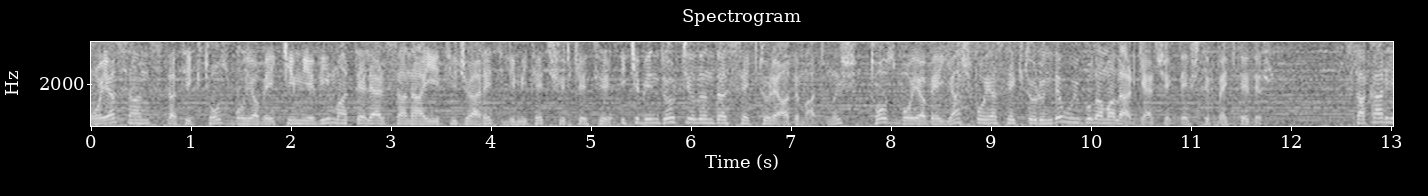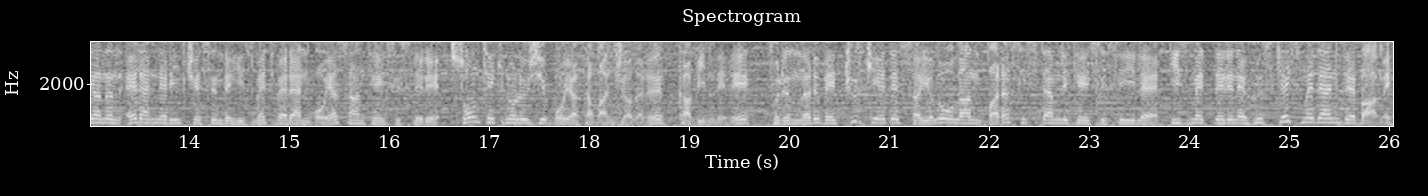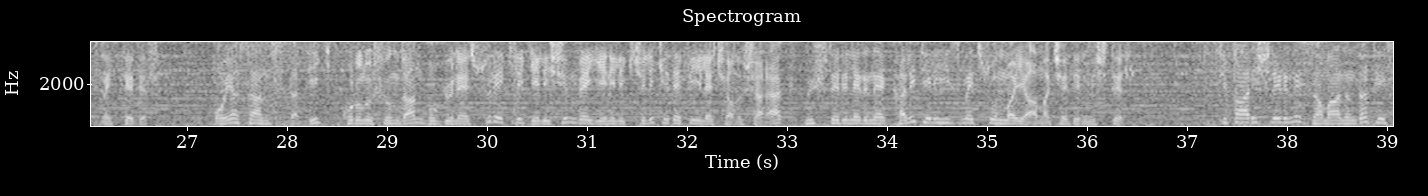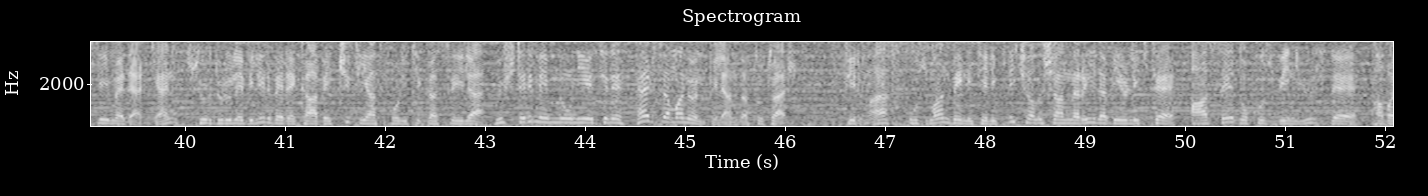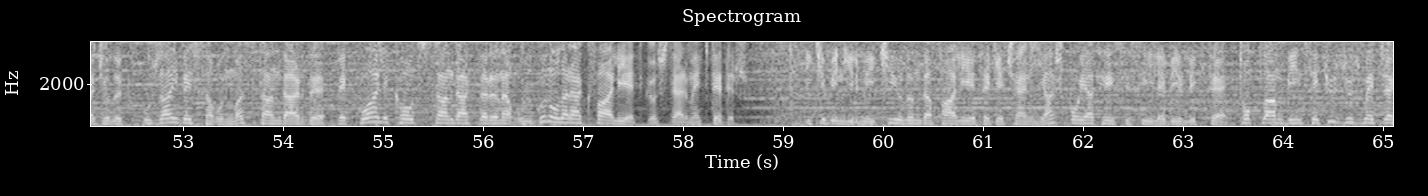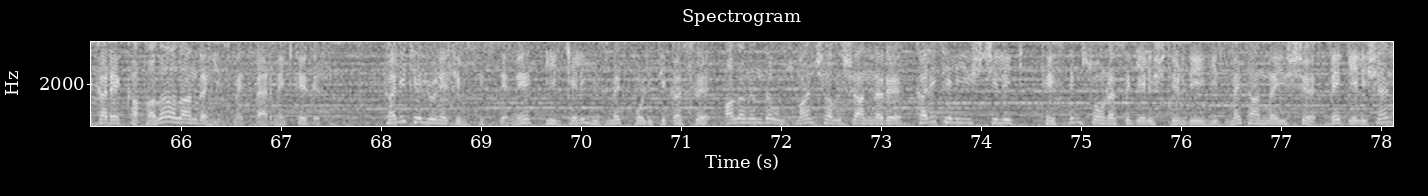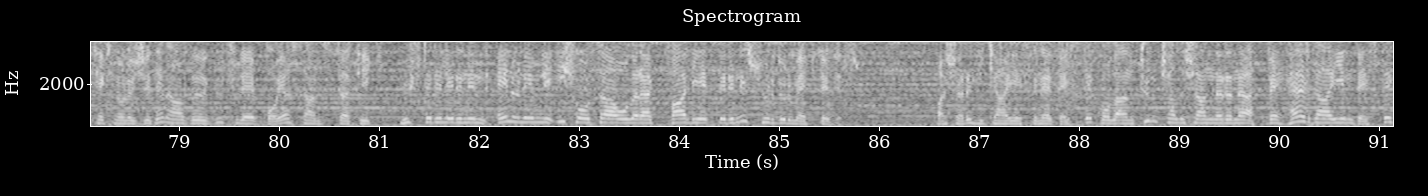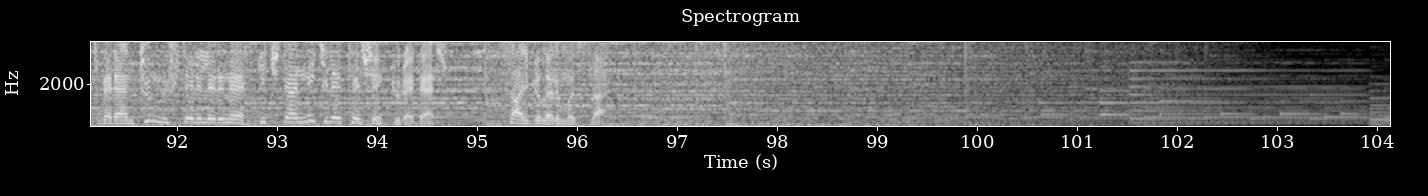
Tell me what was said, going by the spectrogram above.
Boyasan Statik Toz Boya ve Kimyevi Maddeler Sanayi Ticaret Limited şirketi 2004 yılında sektöre adım atmış, toz boya ve yaş boya sektöründe uygulamalar gerçekleştirmektedir. Sakarya'nın Erenler ilçesinde hizmet veren Boyasan tesisleri, son teknoloji boya tabancaları, kabinleri, fırınları ve Türkiye'de sayılı olan bara sistemli tesisiyle hizmetlerine hız kesmeden devam etmektedir. Boyasan Statik, kuruluşundan bugüne sürekli gelişim ve yenilikçilik hedefiyle çalışarak müşterilerine kaliteli hizmet sunmayı amaç edinmiştir. Siparişlerini zamanında teslim ederken sürdürülebilir ve rekabetçi fiyat politikasıyla müşteri memnuniyetini her zaman ön planda tutar. Firma, uzman ve nitelikli çalışanlarıyla birlikte AS9100D havacılık, uzay ve savunma standardı ve Qualicode standartlarına uygun olarak faaliyet göstermektedir. 2022 yılında faaliyete geçen yaş boya tesisiyle birlikte toplam 1800 metrekare kapalı alanda hizmet vermektedir. Kalite yönetim sistemi, ilkeli hizmet politikası, alanında uzman çalışanları, kaliteli işçilik, teslim sonrası geliştirdiği hizmet anlayışı ve gelişen teknolojiden aldığı güçle Boyasan Statik, müşterilerinin en önemli iş ortağı olarak faaliyetlerini sürdürmektedir başarı hikayesine destek olan tüm çalışanlarına ve her daim destek veren tüm müşterilerine içtenlikle teşekkür eder. Saygılarımızla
